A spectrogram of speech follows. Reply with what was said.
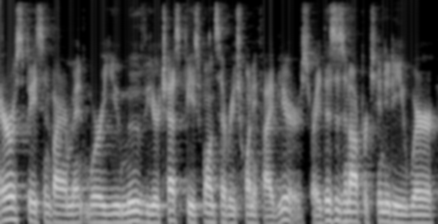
aerospace environment where you move your chess piece once every 25 years, right? This is an opportunity where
